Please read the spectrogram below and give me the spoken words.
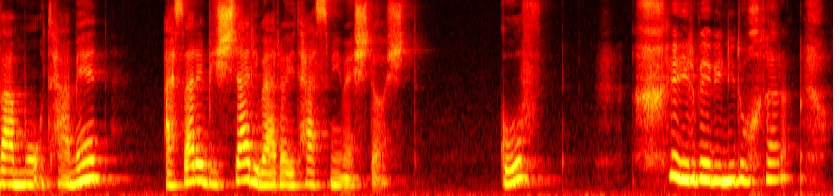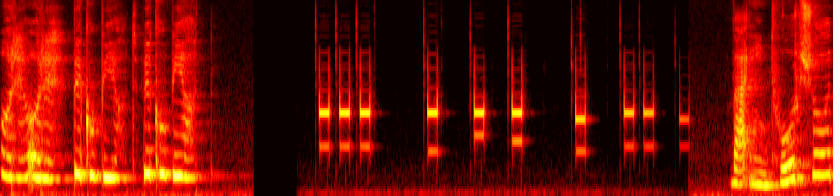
و معتمد اثر بیشتری برای تصمیمش داشت. گفت خیر ببینی دخترم. آره آره بگو بیاد بگو بیاد. و اینطور شد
